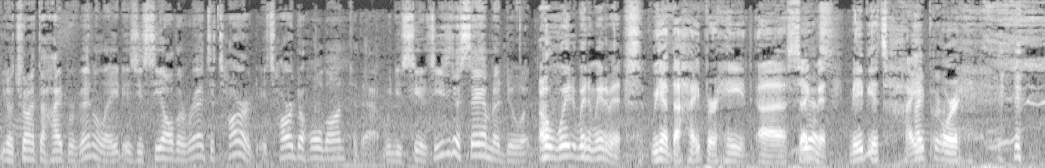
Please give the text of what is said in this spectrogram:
you know, trying to hyperventilate, is you see all the reds. It's hard. It's hard to hold on to that when you see it. It's easy to say I'm going to do it. Oh wait, wait, wait a minute. We had the hyper hate uh, segment. Yes. Maybe it's hype Hyper- or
